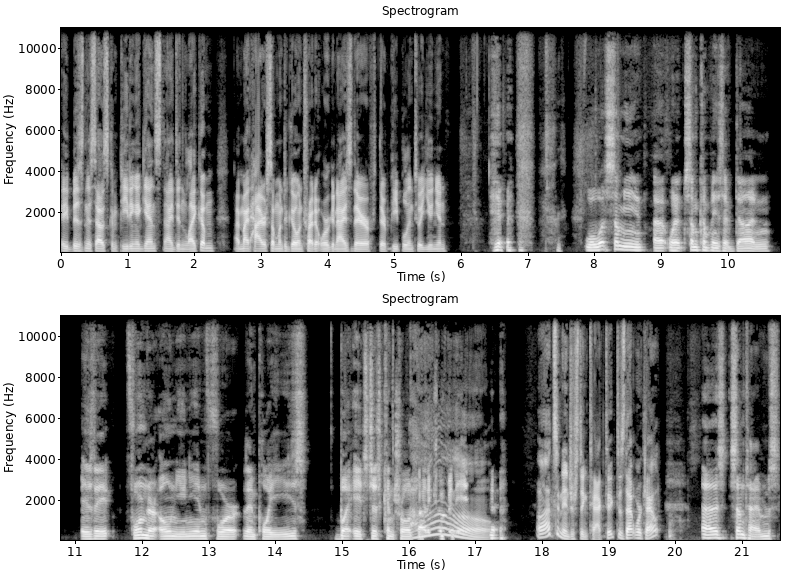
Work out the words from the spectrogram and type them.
a business i was competing against and i didn't like them i might hire someone to go and try to organize their their people into a union well, what some uh, what some companies have done is they form their own union for the employees, but it's just controlled by the company. oh oh that's an interesting tactic does that work out Uh, sometimes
